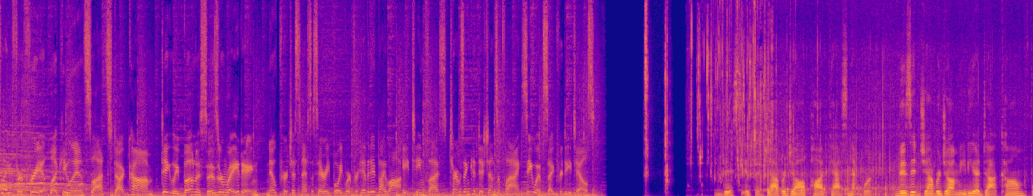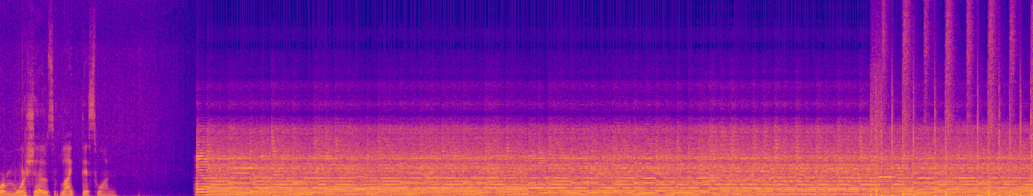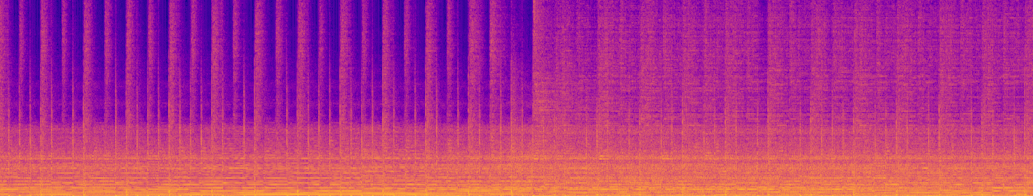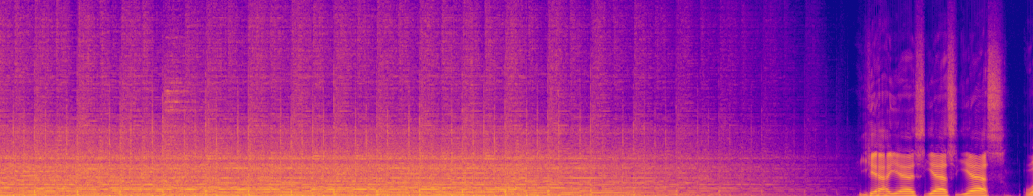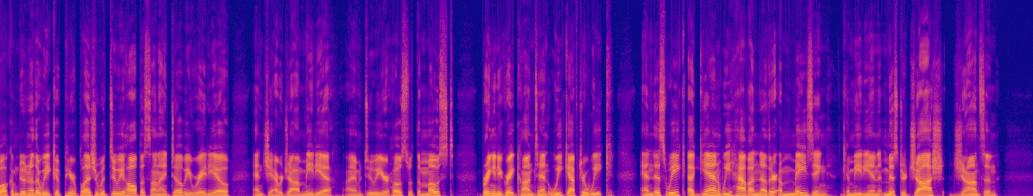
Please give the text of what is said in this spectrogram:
Play for free at LuckyLandSlots.com. Daily bonuses are waiting. No purchase necessary. Void where prohibited by law. 18 plus. Terms and conditions apply. See website for details. This is the Jabberjaw Podcast Network. Visit jabberjawmedia.com for more shows like this one. Yeah, yes, yes, yes. Welcome to another week of Peer Pleasure with Dewey Halpus on Adobe Radio and Jabberjaw Media. I am Dewey, your host with the most, bringing you great content week after week. And this week, again, we have another amazing comedian, Mr. Josh Johnson.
